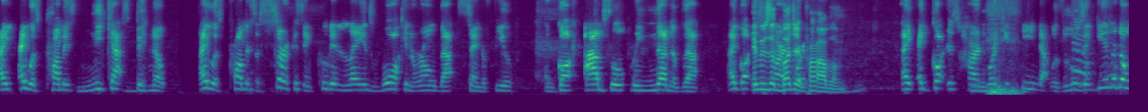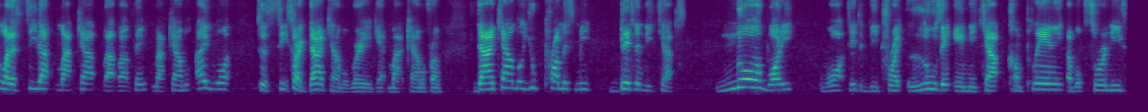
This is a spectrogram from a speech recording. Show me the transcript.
I, I was promised kneecaps bitten out. I was promised a circus, including lanes walking around that center field, and got absolutely none of that. I got It was a budget problem. I, I got this hardworking team that was losing games. I don't want to see that Matt. That, that thing, Matt Campbell. I want to see. Sorry, Dan Campbell. Where did you get Matt Campbell from? Dan Campbell, you promised me bitter kneecaps. Nobody wanted to Detroit losing a kneecap, complaining about sore knees.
